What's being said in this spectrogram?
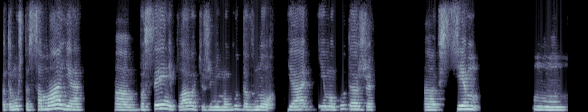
потому что сама я в бассейне плавать уже не могу давно. Я не могу даже а, всем, ну,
